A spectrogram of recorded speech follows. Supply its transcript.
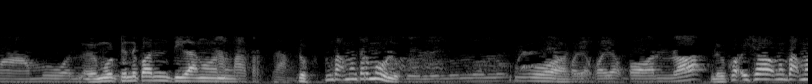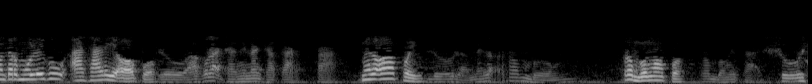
ngamun. Lho mudun teko ndi lak ngono? Kapal terbang. Lho, numpak montor mulu. Wah. Kaya-kaya kon. Lho kok iso numpak montor mulu iku asale ya apa? Lho, aku lak danginan Jakarta. Melok apa iku? Lho, lah melok rombong. Rombong apa? Rombonge bakso.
